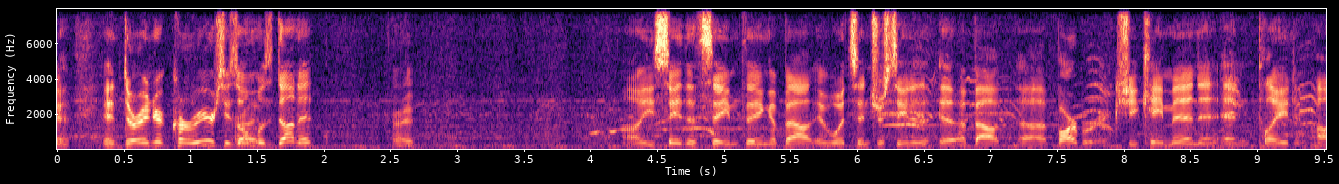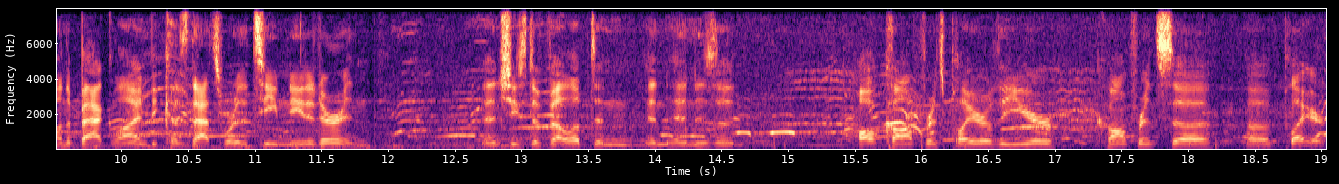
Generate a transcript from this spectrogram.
and during her career, she's Right. almost done it. Right. Uh, you say the same thing about uh, what's interesting uh, about uh, Barberic. She came in and, and played on the back line because that's where the team needed her, and then she's developed and, and, and is a all-conference player of the year, conference uh, uh, player.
